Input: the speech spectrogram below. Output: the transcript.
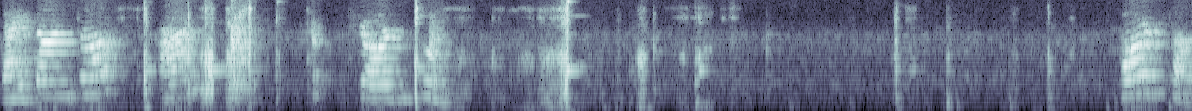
Write the answer and short zoom. Third sum.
